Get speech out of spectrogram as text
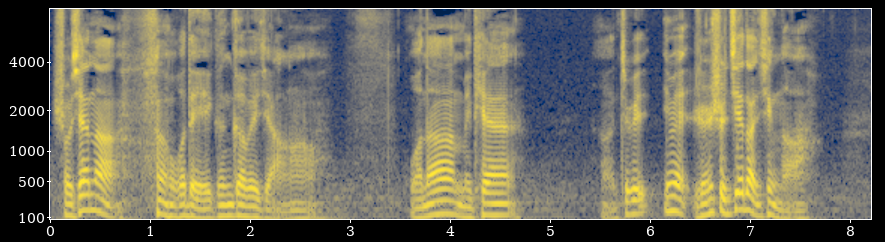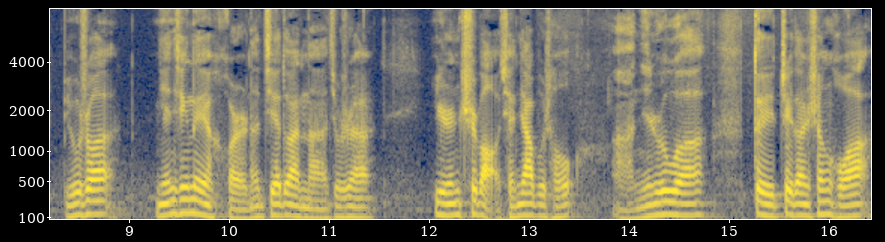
首先呢，我得跟各位讲啊，我呢每天啊，这个因为人是阶段性的啊，比如说年轻那会儿呢阶段呢，就是一人吃饱全家不愁啊。您如果对这段生活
